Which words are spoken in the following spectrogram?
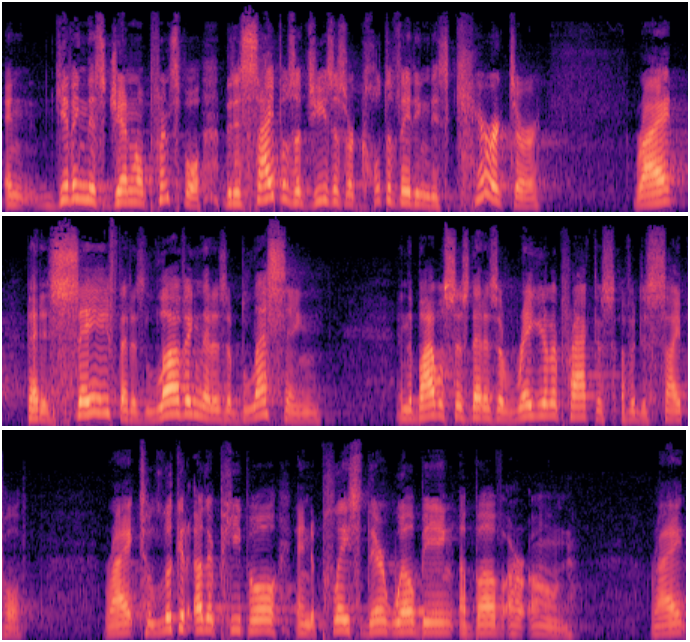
and giving this general principle. The disciples of Jesus are cultivating this character, right? That is safe, that is loving, that is a blessing. And the Bible says that is a regular practice of a disciple right? To look at other people and to place their well being above our own, right?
